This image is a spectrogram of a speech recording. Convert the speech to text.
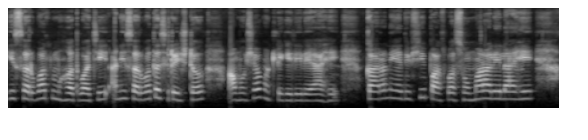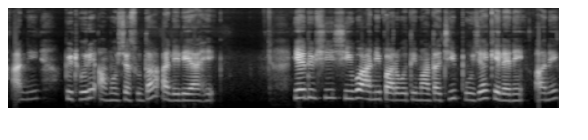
ही सर्वात महत्त्वाची आणि सर्वात श्रेष्ठ अमावस्या म्हटली गेलेली आहे. कारण या दिवशी पाचवा सोमवार आलेला आहे आणि पिठोरी अमावस्यासुद्धा आलेली आहे. या दिवशी शिव आणि पार्वती माताची पूजा केल्याने अनेक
